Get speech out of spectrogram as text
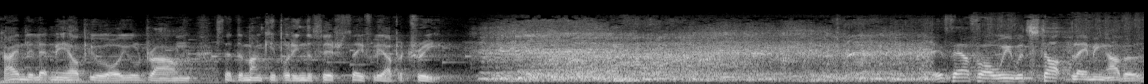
Kindly let me help you or you'll drown, said the monkey putting the fish safely up a tree. Therefore we would stop blaming others,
